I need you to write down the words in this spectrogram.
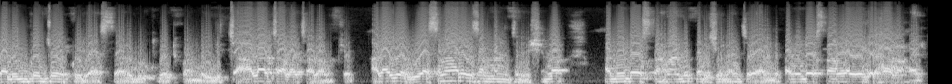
వాళ్ళు ఇంకొంచెం ఎక్కువ చేస్తారు గుర్తుపెట్టుకోండి. ఇది చాలా చాలా చాలా ముఖ్యం. అలాగే వ్యసనాలకు సంబంధించిన విషయంలో పన్నెండవ స్థానాన్ని పరిశీలన చేయాలండి. పన్నెండవ స్థానంలో ఏ గ్రహాలు ఉన్నాయి?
